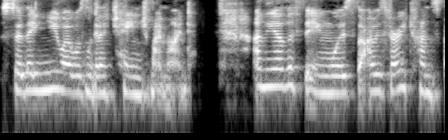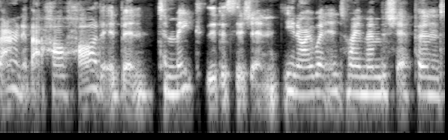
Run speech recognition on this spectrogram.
So they knew I wasn't going to change my mind. And the other thing was that I was very transparent about how hard it had been to make the decision. You know, I went into my membership and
